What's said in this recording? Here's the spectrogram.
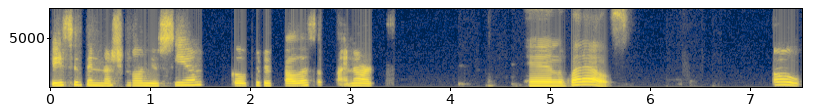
visit the National Museum, go to the Palace of Fine Arts. And what else? Oh,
